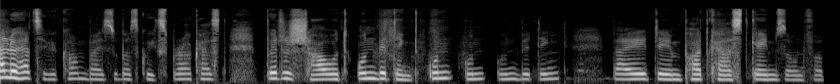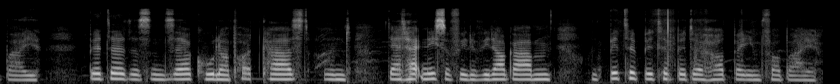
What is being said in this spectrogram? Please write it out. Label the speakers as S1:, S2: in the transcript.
S1: Hallo, herzlich willkommen bei Super Squeaks Broadcast. Bitte schaut unbedingt, un, un, unbedingt bei dem Podcast Game Zone vorbei. Bitte, das ist ein sehr cooler Podcast und der hat halt nicht so viele Wiedergaben. Und bitte, bitte, bitte hört bei ihm vorbei.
